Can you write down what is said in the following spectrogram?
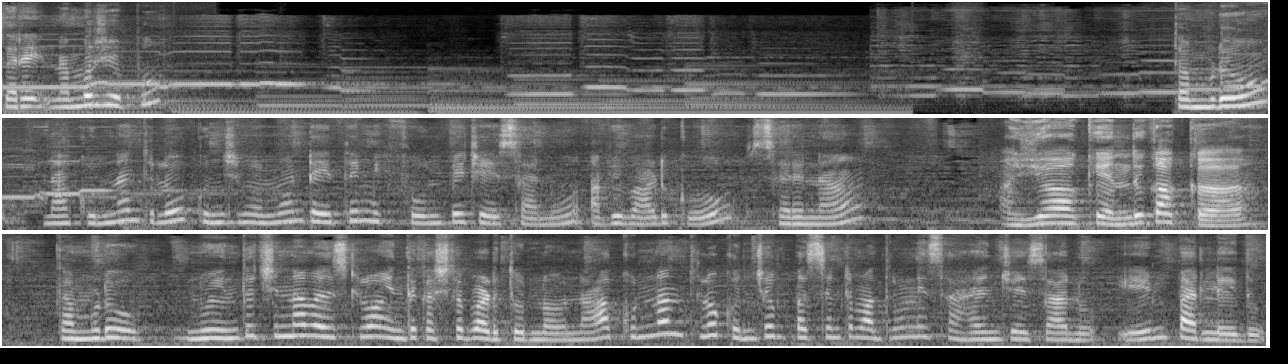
సరే నంబర్ చెప్పు. తమ్ముడు నాకున్నంతలో కొంచెం అమౌంట్ అయితే మీకు ఫోన్ పే చేశాను. అవి వాడుకో సరేనా? అయ్యో అక్క ఎందుకు అక్క తమ్ముడు నువ్వు ఇంత చిన్న వయసులో ఇంత కష్టపడుతున్నావు. నాకున్నంతలో కొంచెం పర్సెంట్ మాత్రం నీ సహాయం చేశాను. ఏం పర్లేదు.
